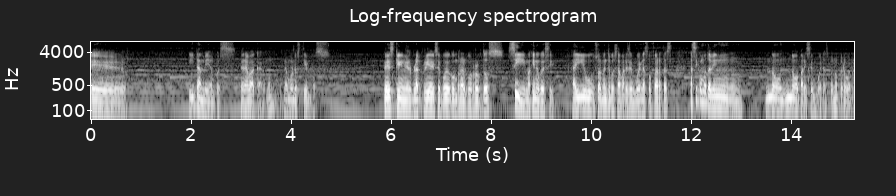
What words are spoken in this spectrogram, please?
Y también, pues, era bacán, ¿no? Eran buenos tiempos. ¿Crees que en el Black Friday se puede comprar Corrupt 2? Sí, imagino que sí. Ahí usualmente pues aparecen buenas ofertas. Así como también no, no aparecen buenas, bueno, pero bueno.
